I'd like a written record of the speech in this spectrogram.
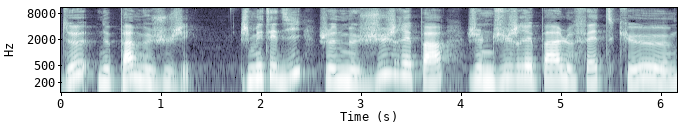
de ne pas me juger je m'étais dit, je ne me jugerai pas, je ne jugerai pas le fait que euh,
